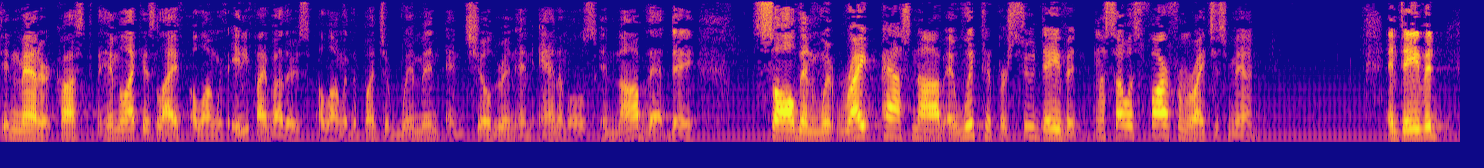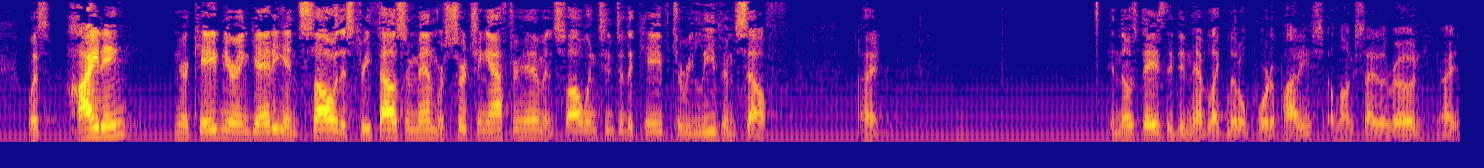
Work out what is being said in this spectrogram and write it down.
Didn't matter. It cost Ahimelech his life, along with 85 others, along with a bunch of women and children and animals in Nob that day. Saul then went right past Nob and went to pursue David. Now, Saul was far from a righteous man. And David was hiding near a cave near Engedi, and Saul with his 3,000 men were searching after him, and Saul went into the cave to relieve himself. All right? In those days, they didn't have like little porta potties alongside of the road. Right?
